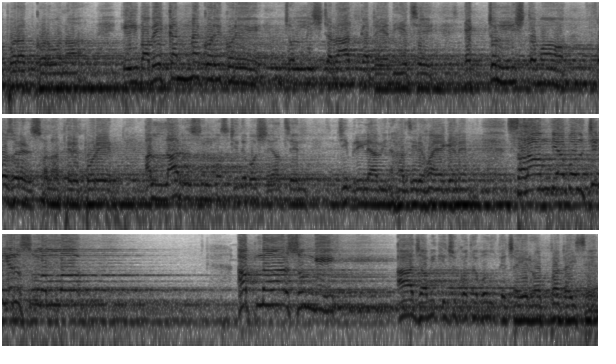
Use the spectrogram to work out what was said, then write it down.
অপরাধ করব না। এইভাবে কান্না করে করে চল্লিশটা রাত কাটাইয়া দিয়েছে। একচল্লিশতম ফজরের সলাতের পরে আল্লাহর রসুল মসজিদে বসে আছেন, জিবরিল আমিন হাজির হয়ে গেলেন। সালাম দিয়া বলছেন রাসূলুল্লাহ, আপনার সঙ্গে, আজ আমি কিছু কথা বলতে চাই, রব পাঠাইছেন।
